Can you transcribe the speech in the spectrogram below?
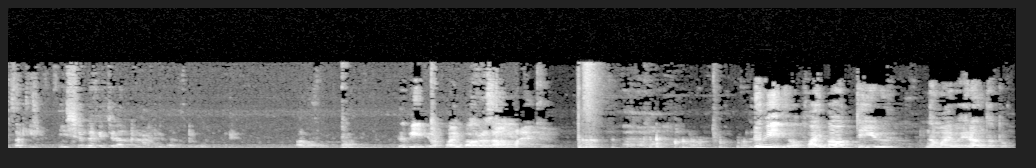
さっき一瞬だけちらっと言ってたんですけど、あの、ルビーではファイバールビーではファイバーっていう名前を選んだと。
